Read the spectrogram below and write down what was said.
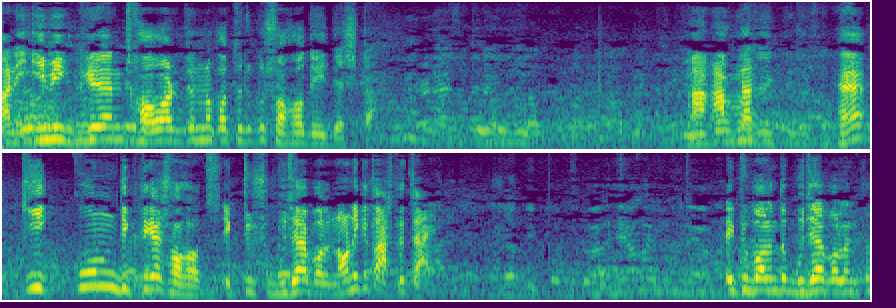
মানে ইমিগ্রেন্ট হওয়ার জন্য কতটুকু সহজ এই দেশটা? আপনার হ্যাঁ কি কোন দিক থেকে সহজ? একটু বুঝায় বলেন। অনেকে তো আসতে চায়। একটু বলেন তো বুঝায় বলেন তো।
